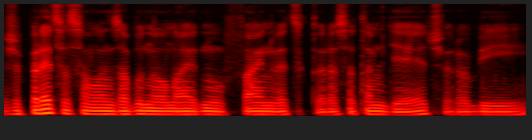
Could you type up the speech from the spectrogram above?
že predsa som len zabudol na jednu fajn vec, ktorá sa tam deje, čo robí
